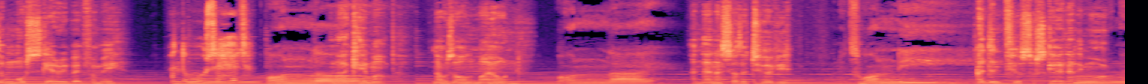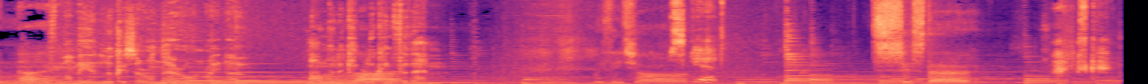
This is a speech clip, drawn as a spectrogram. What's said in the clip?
The most scary bit for me And the water hit. One when I came up. That was all on my own. one life, And then I saw the two of you. and it's one need. I didn't feel so scared anymore. If I, Mummy and Lucas are on their own right now, I'm gonna keep looking for them. with each other, Scared. sister. I'm scared.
